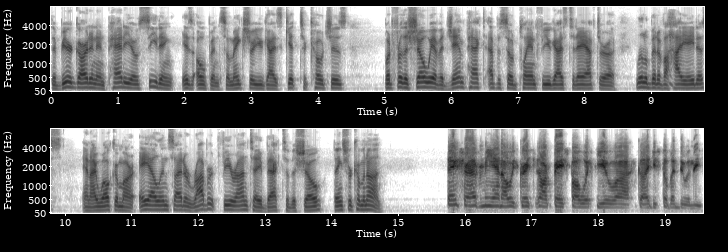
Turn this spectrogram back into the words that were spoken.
the beer garden and patio seating is open, so make sure you guys get to coaches. But for the show, we have a jam packed episode planned for you guys today after a little bit of a hiatus, and I welcome our AL insider Robert Fiorante back to the show. Thanks for coming on. Thanks for having me and Always great to talk baseball with you. Uh, glad you've still been doing these.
